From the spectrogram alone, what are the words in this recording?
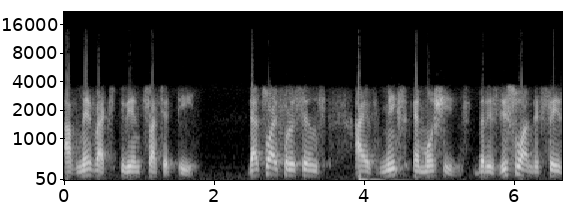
I've never experienced such a thing. That's why, for instance, I have mixed emotions. There is this one that says,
